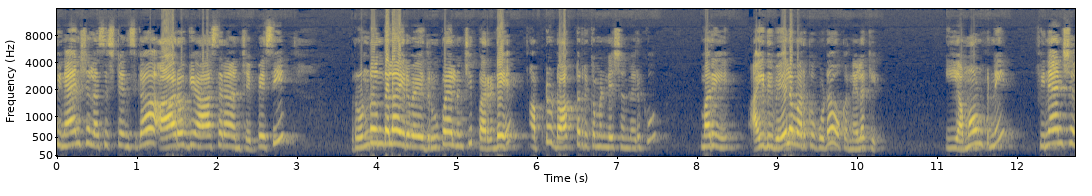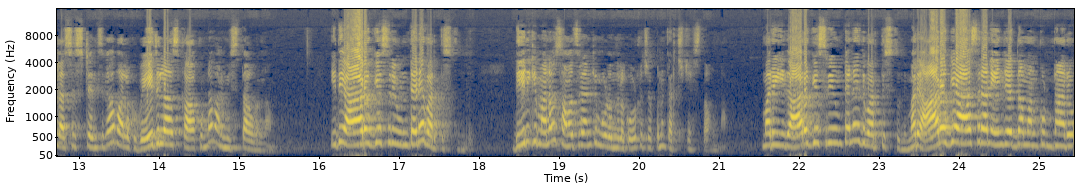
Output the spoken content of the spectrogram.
ఫినాన్షియల్ అసిస్టెన్స్గా ఆరోగ్య ఆసరా అని చెప్పేసి రెండు వందల ఇరవై ఐదు రూపాయల నుంచి per day up to doctor recommendation మేరకు మరి ఐదు వేల వరకు కూడా ఒక నెలకి ఈ అమౌంట్ని ఫినాన్షియల్ అసిస్టెన్స్గా వాళ్ళకు వేజ్ లాస్ కాకుండా మనం ఇస్తా ఉన్నాం. ఇది ఆరోగ్యశ్రీ ఉంటేనే వర్తిస్తుంది. దీనికి మనం సంవత్సరానికి మూడు వందల కోట్ల చొప్పున ఖర్చు చేస్తా ఉన్నాం. మరి ఇది ఆరోగ్యశ్రీ ఉంటేనే ఇది వర్తిస్తుంది. మరి ఆరోగ్య ఆసరాన్ని ఏం చేద్దాం అనుకుంటున్నారు?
